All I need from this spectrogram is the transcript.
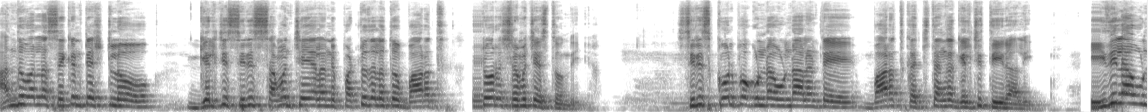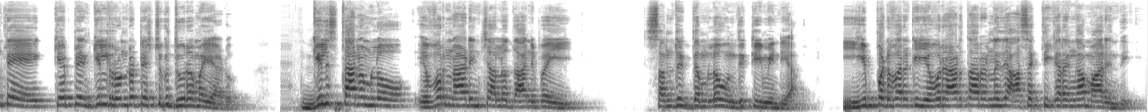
అందువల్ల సెకండ్ టెస్టులో గెలిచి సిరీస్ సమన్ చేయాలనే పట్టుదలతో భారత్ కఠోర శ్రమ చేస్తోంది. సిరీస్ కోల్పోకుండా ఉండాలంటే భారత్ ఖచ్చితంగా గెలిచి తీరాలి. ఇదిలా ఉంటే కెప్టెన్ గిల్ రెండో టెస్టుకు దూరమయ్యాడు. గిల్ స్థానంలో ఎవరు నాడించాలో దానిపై సందిగ్ధంలో ఉంది టీమిండియా. ఇప్పటి వరకు ఎవరు ఆడతారన్నది ఆసక్తికరంగా మారింది.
